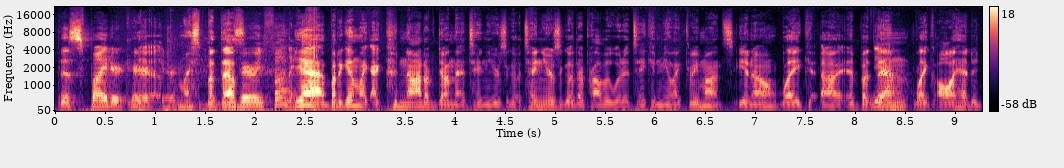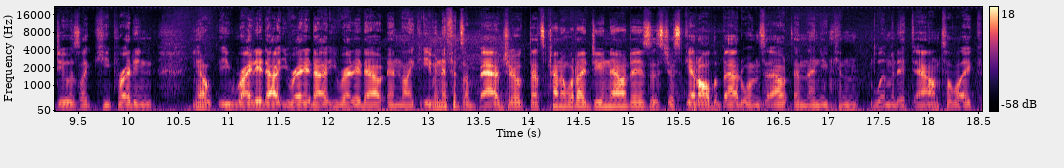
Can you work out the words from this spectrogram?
The spider character. yeah, my, but that's very funny. Yeah, but again, like I could not have done that ten years ago. Ten years ago, that probably would have taken me like three months. You know, like, uh, but then Yeah. like all I had to do is like keep writing. You know, you write it out, you write it out, you write it out, and like even if it's a bad joke, that's kind of what I do nowadays. Is just get all the bad ones out, and then you can limit it down to like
